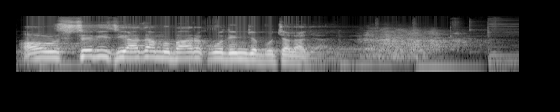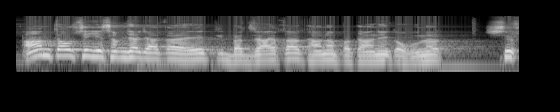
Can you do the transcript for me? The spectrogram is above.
اور اس سے بھی زیادہ مبارک وہ دن جب وہ چلا جائے۔ عام طور سے یہ سمجھا جاتا ہے کہ بد ذائقہ کھانا پکانے کا ہنر صرف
